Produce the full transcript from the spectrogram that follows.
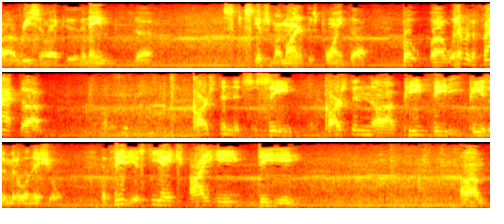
uh, recently. The name uh, skips my mind at this point. but whatever the fact. what was his name? Carsten, it's C. Carsten uh, P. Thiede. P is a middle initial. And Thiede is T H I E D E. Um,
